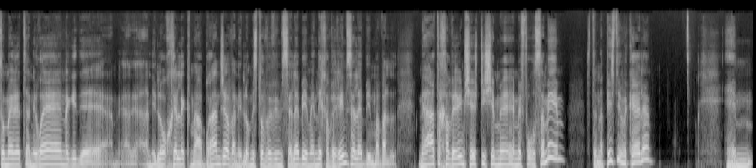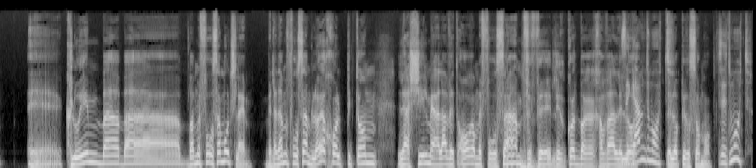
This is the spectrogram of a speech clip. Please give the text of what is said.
זאת אומרת אני רואה נגיד אה, אני לא חלק מהברנז'ה ואני לא מסתובב עם סלבים אין לי חברים סלבים אבל מעט החברים שיש לי שמפורסמים סטנדאפיסטים וכאלה הם אה, כלואים ב, ב, במפורסמות שלהם. בן אדם מפורסם לא יכול פתאום להשיל מעליו את אור המפורסם ולרקוד ברחבה ללא, זה גם דמות, ללא פרסומו. זה דמות,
